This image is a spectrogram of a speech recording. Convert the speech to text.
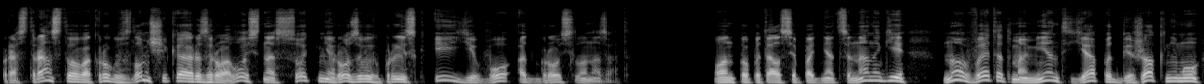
Пространство вокруг взломщика разорвалось на сотни розовых брызг, и его отбросило назад. Он попытался подняться на ноги, но в этот момент я подбежал к нему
